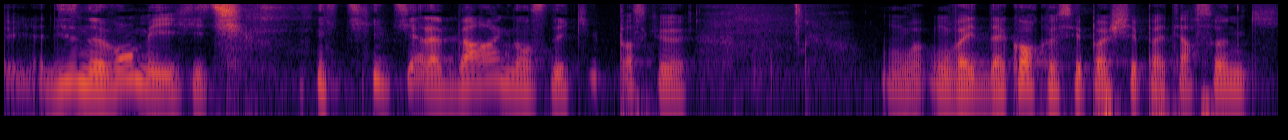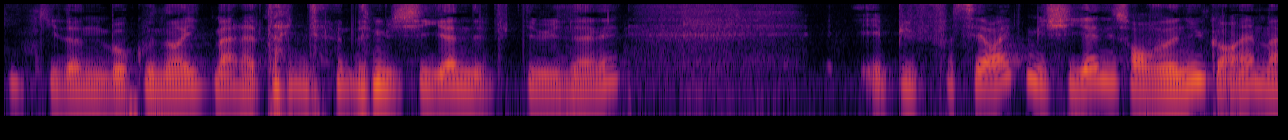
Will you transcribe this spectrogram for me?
il a 19 ans, mais il tient, la baraque dans cette équipe parce que on va, être d'accord que c'est pas chez Patterson qui, donne beaucoup de rythme à l'attaque de, de, Michigan depuis le début de l'année et puis c'est vrai que Michigan, ils sont revenus quand même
